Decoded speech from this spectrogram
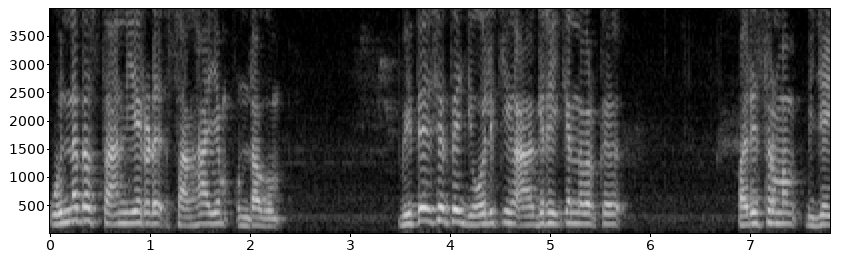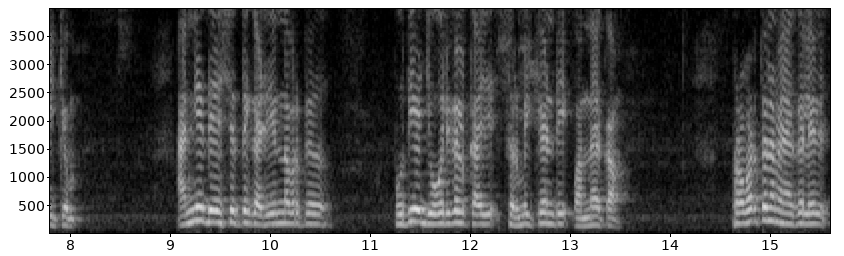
ഉന്നത സ്ഥാനീയരുടെ സഹായം ഉണ്ടാകും. വിദേശത്ത് ജോലിക്ക് ആഗ്രഹിക്കുന്നവർക്ക് പരിശ്രമം വിജയിക്കും. അന്യദേശത്ത് കഴിയുന്നവർക്ക് പുതിയ ജോലികൾക്കായി ശ്രമിക്കേണ്ടി വന്നേക്കാം. പ്രവർത്തന മേഖലയിൽ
